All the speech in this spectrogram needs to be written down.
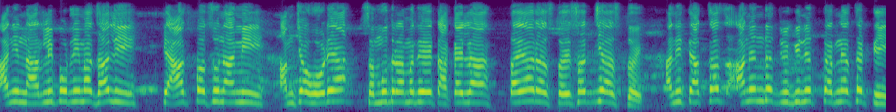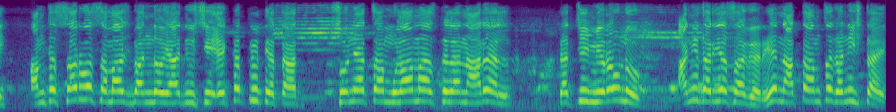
आणि नारली पौर्णिमा झाली की आजपासून आम्ही आमच्या होड्या समुद्रामध्ये टाकायला तयार असतोय सज्ज असतोय. आणि त्याचाच आनंद द्विगुणित करण्यासाठी आमचे सर्व समाज बांधव या दिवशी एकत्रित येतात. सोन्याचा मुलामा असलेला नारळ त्याची मिरवणूक आणि दर्यासागर हे नातं आमचं घनिष्ठ आहे.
